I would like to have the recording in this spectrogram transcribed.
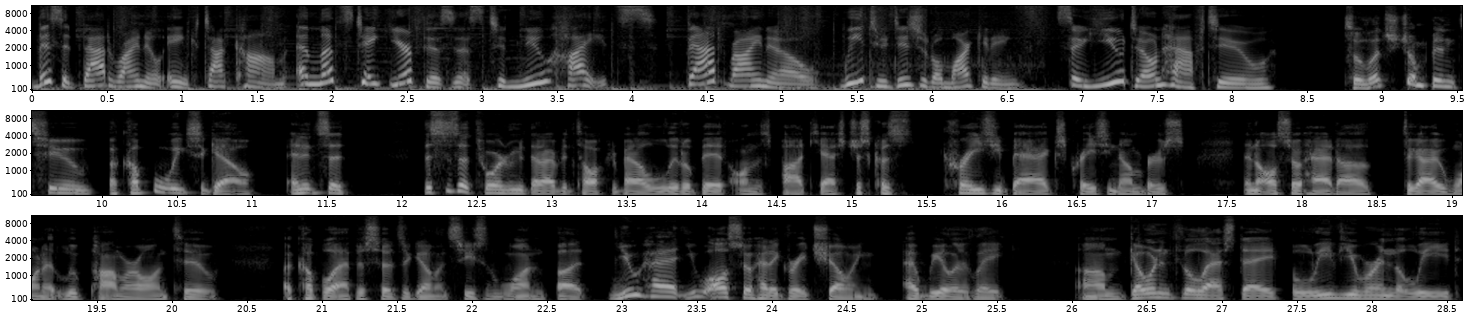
Visit badrhinoinc.com and let's take your business to new heights. Bad Rhino, we do digital marketing so you don't have to. So let's jump into a couple weeks ago, and it's a this is a tournament that I've been talking about a little bit on this podcast just because crazy bags, crazy numbers. And also had uh, the guy who won it, Luke Palmer, on too a couple episodes ago in season one. But you had you also had a great showing at Wheeler Lake. Um, going into the last day, believe you were in the lead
